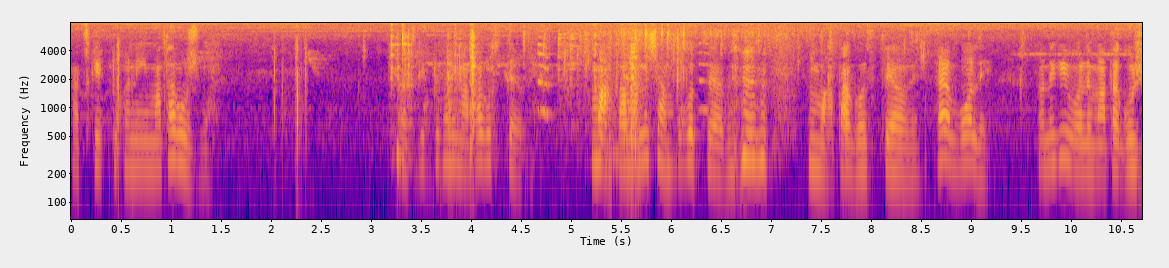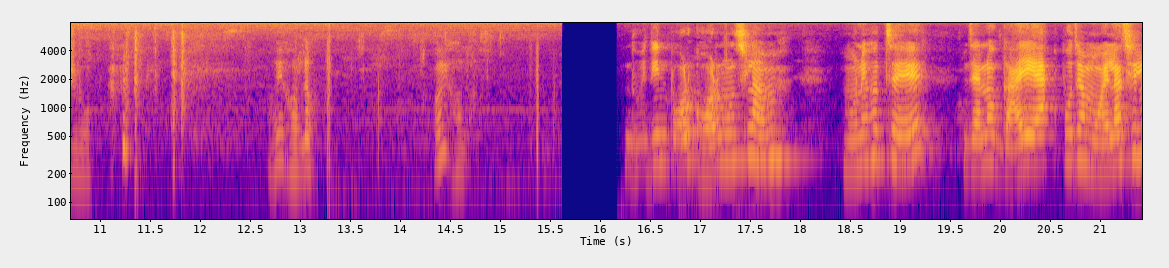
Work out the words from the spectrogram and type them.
আজকে একটুখানি মাথা ঘষবো। আজকে একটুখানি মাথা ঘষতে হবে। মাথা মানে শ্যাম্পু করতে হবে। মাথা ঘষতে হবে। হ্যাঁ বলে। অনেকেই বলে মাথা ঘষবো। ওই হলো। ওই হলো। দুই দিন পর ঘর মুছলাম, মনে হচ্ছে যেন গায়ে এক পোজা ময়লা ছিল,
